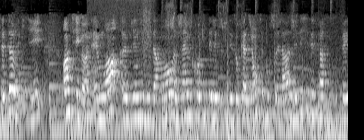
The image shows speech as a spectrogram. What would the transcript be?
cette œuvre qui est Antigone. Et moi, euh, bien évidemment, j'aime profiter les, des occasions, c'est pour cela j'ai décidé de participer.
